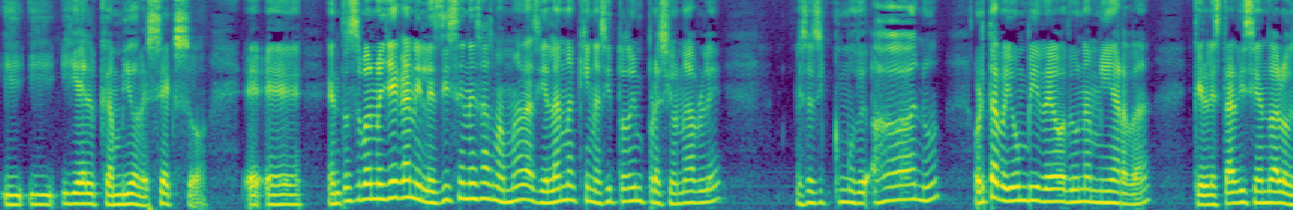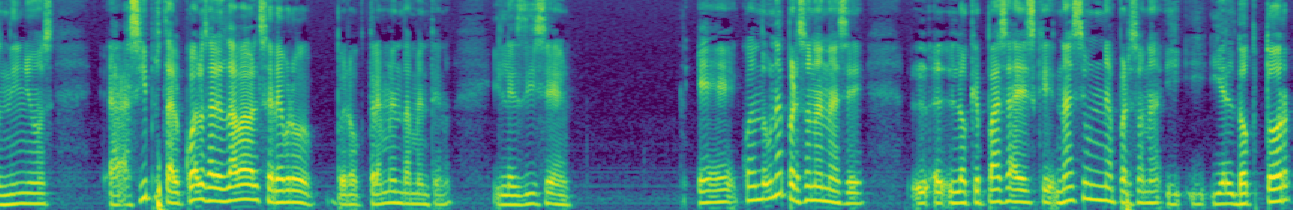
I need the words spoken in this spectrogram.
Y, y, y él cambió de sexo. Eh, eh, entonces, bueno, llegan y les dicen esas mamadas y el Anakin así todo impresionable. Es así como de, ah, ¿no? Ahorita veía un video de una mierda que le está diciendo a los niños, así pues tal cual, o sea, les daba el cerebro, pero tremendamente, ¿no? Y les dice, eh, cuando una persona nace, lo que pasa es que nace una persona y, y, el doctor,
